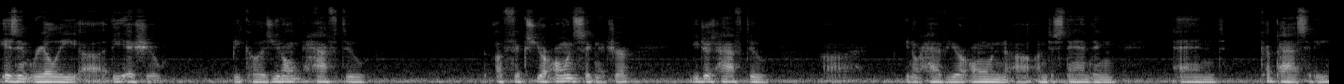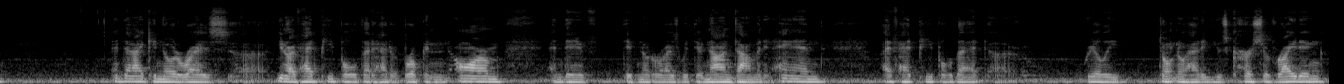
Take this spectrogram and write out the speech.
isn't really uh, the issue because you don't have to affix your own signature. You just have to, uh, you know, have your own uh, understanding and capacity. And then I can notarize, uh, you know, I've had people that had a broken arm and they've, they've notarized with their non-dominant hand. I've had people that uh, really don't know how to use cursive writing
